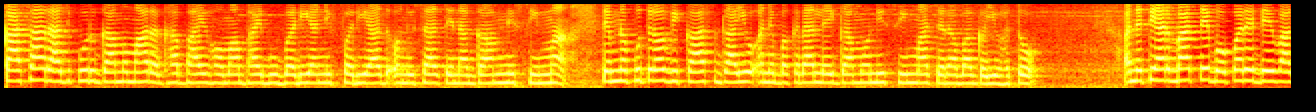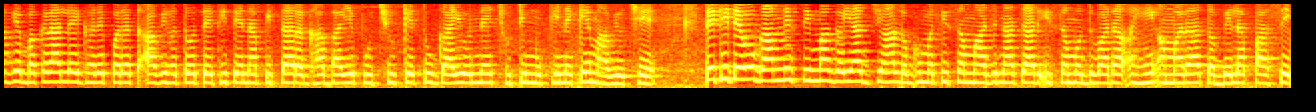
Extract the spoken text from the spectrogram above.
કાસા રાજપુર ગામમાં રઘાભાઈ, હોમાભાઈ બુબડિયાની ફરિયાદ અનુસાર તેના ગામની સીમમાં તેમનો પુત્ર વિકાસ ગાયો અને બકરા લઈ ગામોની સીમમાં ચરાવવા ગયો હતો. અને ત્યારબાદ તે બપોરે બે વાગ્યે બકરા લઈ ઘરે પરત આવ્યો હતો. તેથી તેના પિતા રઘાભાઈએ પૂછ્યું કે, તું ગાયોને છૂટી મૂકીને કેમ આવ્યો છે? તેથી તેઓ ગામની સીમમાં ગયા જ્યાં લઘુમતી સમાજના ચાર ઈસમો દ્વારા અહીં અમારા તબેલા પાસે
